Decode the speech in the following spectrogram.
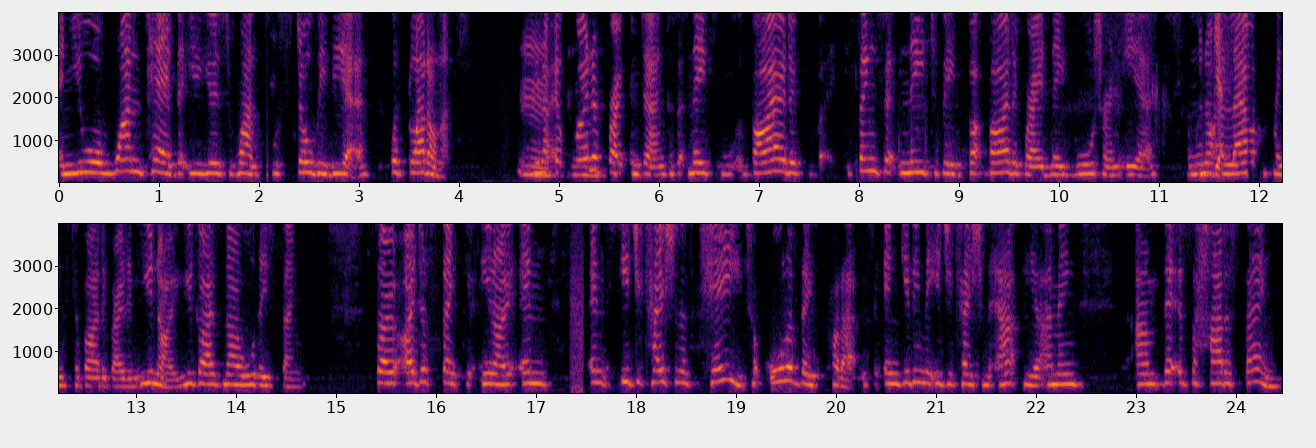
and your one pad that you used once will still be there with blood on it. Mm. You know, it won't have broken down because it needs biodeg- things that need to be biodegrade need water and air, and we're not yeah. allowing things to biodegrade. And you know, you guys know all these things. So I just think you know, and and education is key to all of these products, and getting the education out there. I mean um, that is the hardest thing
